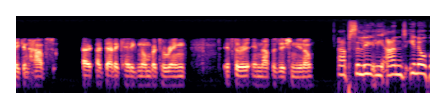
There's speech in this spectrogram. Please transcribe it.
they can have a, a dedicated number to ring if they're in that position, you know. Absolutely. And, you know,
